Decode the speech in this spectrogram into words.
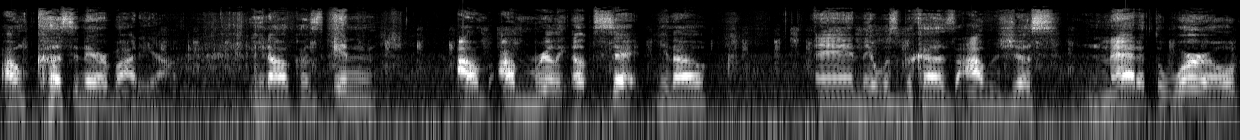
I'm cussing everybody out, you know, because in I'm I'm really upset, you know? And it was because I was just mad at the world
